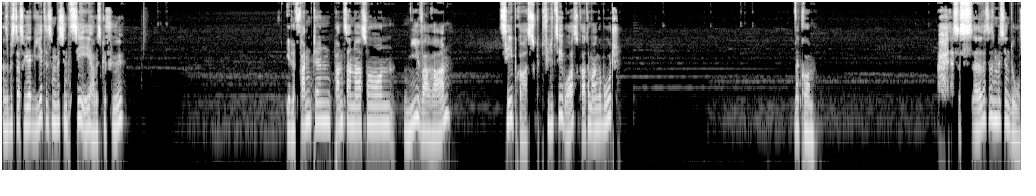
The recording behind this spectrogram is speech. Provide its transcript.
also bis das reagiert, ist ein bisschen zäh, habe ich das Gefühl. Elefanten, Panzernashorn, Nilvaran, Zebras. Es gibt viele Zebras, gerade im Angebot. Na komm. Das ist, also das ist ein bisschen doof.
